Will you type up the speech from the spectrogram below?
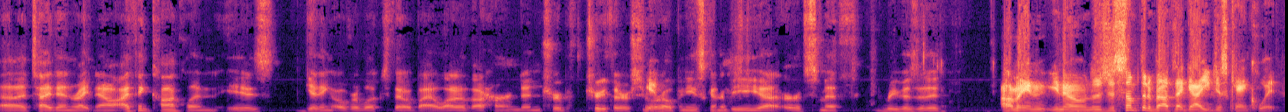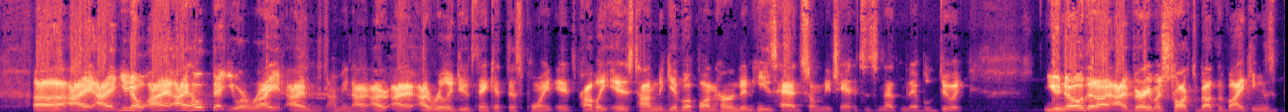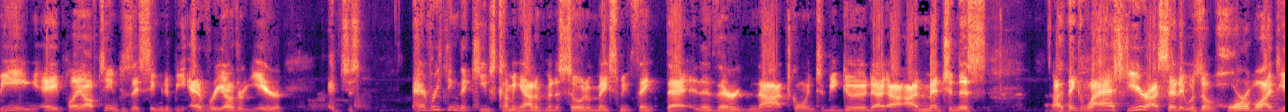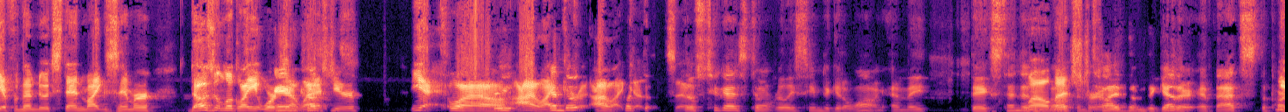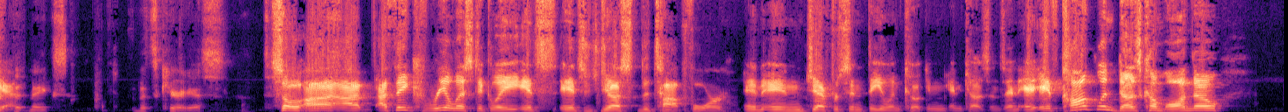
uh, tight end right now. I think Conklin is getting overlooked though by a lot of the Herndon truth, truthers who Yeah. are hoping he's going to be uh, Irv Smith revisited. I mean, you know, there's just something about that guy you just can't quit. Uh, I, I, you know, I, I hope that you are right. I, I mean, I, I, I really do think at this point it probably is time to give up on Herndon. He's had so many chances and hasn't been able to do it. You know that I, I very much talked about the Vikings being a playoff team because they seem to be every other year. It just everything that keeps coming out of Minnesota makes me think that they're not going to be good. I, I mentioned this. I think last year I said it was a horrible idea for them to extend Mike Zimmer. Doesn't look like it worked And out last year. Yeah, well, I like it. I like it. So Those two guys don't really seem to get along, and they they extended Well, them that's and true. tied them together. If that's the part Yeah. that makes that's curious. So. I, I I think realistically, it's it's just the top four in in Jefferson, Thielen, Cook, and, and Cousins. And if Conklin does come on, though,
